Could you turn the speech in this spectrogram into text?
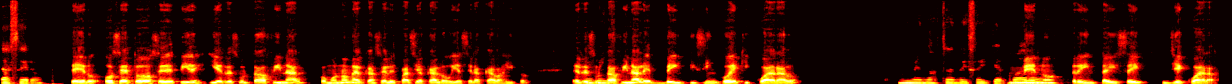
Da cero. 0. O sea, estos dos se despiden y el resultado final, como no me alcanzó el espacio acá, lo voy a hacer acá abajito. El resultado final es 25x cuadrado Menos 36 Y al cuadrado. menos 36y cuadrado.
